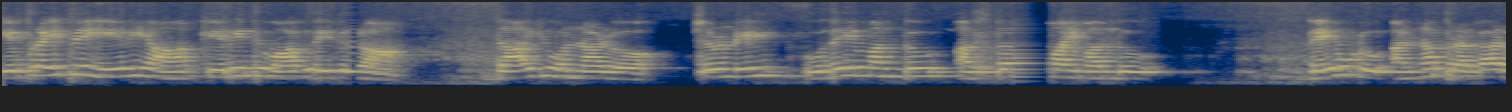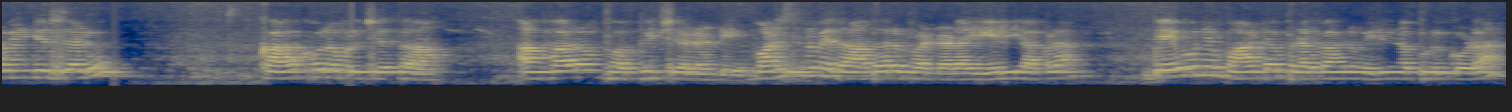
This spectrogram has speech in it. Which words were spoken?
ఎప్పుడైతే ఏలియా కెరీతు వాగు దగ్గర దాగి ఉన్నాడో చూడండి ఉదయం మందు అస్తమయ మందు దేవుడు అన్న ప్రకారం ఏం చేశాడు? కాకులముల చేత ఆహారం పంపించాడండి. మనుషుల మీద ఆధారపడ్డాడా ఏలి అక్కడ. దేవుని మాట ప్రకారం వెళ్ళినప్పుడు కూడా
